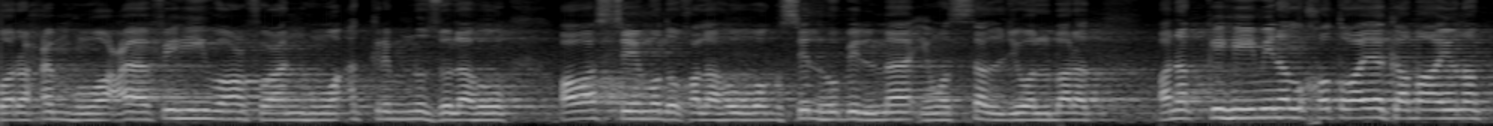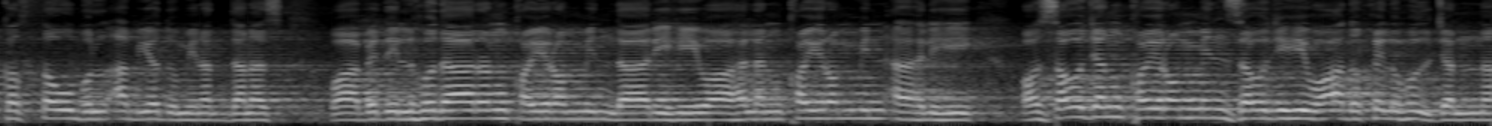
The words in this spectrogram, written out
ওয়ারহামহু ওয়াআফিহি ওয়াফু আনহু ওয়াকরিম নুজুলাহু ওয়াসি মুদখালাহু ওয়াগসিলহু বিল মাই ওয়াস-সালজি ওয়াল বারাদ ونقه من الخطايا كما ينقى الثوب الأبيض من الدنس وابدله دارا خيرا من داره وأهلا خيرا من أهله وزوجا خيرا من زوجه وأدخله الجنة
